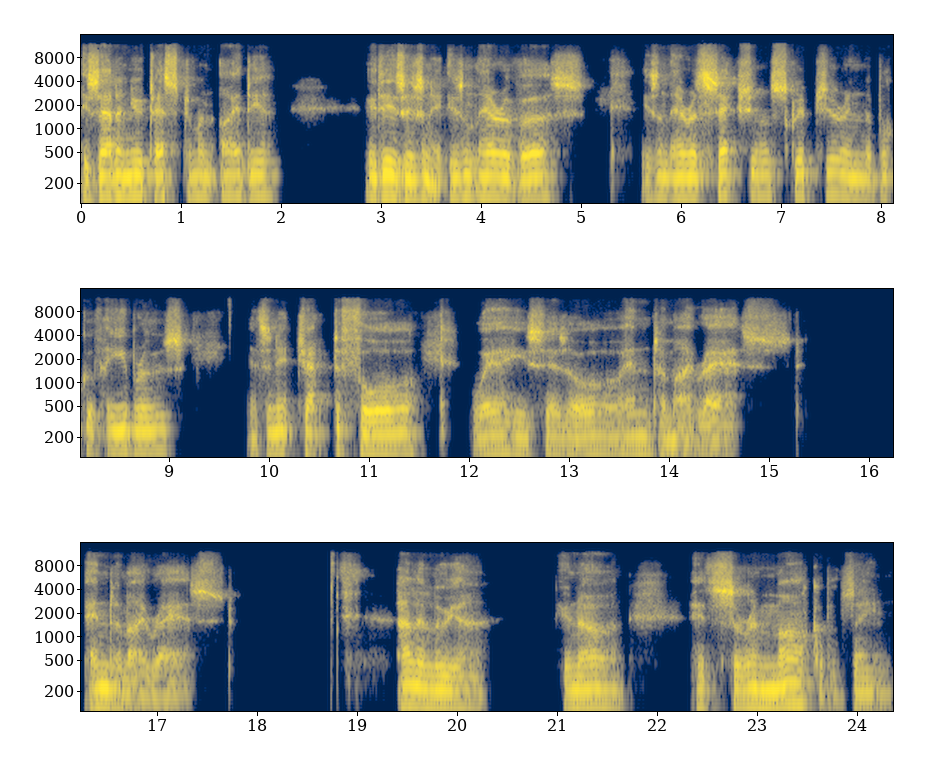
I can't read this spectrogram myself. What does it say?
Is that a New Testament idea? It is, isn't it? Isn't there a verse? Isn't there a section of scripture in the book of Hebrews? Isn't it chapter four, where he says, Oh, enter my rest, enter my rest. Hallelujah. You know, it's a remarkable thing.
